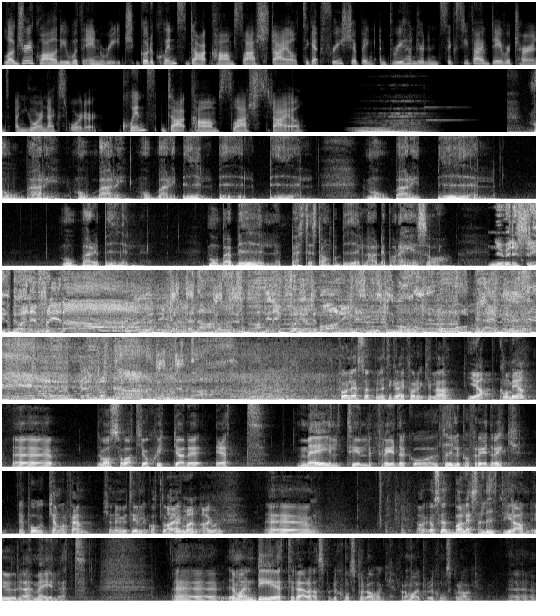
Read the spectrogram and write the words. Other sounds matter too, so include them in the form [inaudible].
Luxury quality within reach. Go to quince.com slash style to get free shipping and 365 day returns on your next order. Quince.com slash style. Moberg, Moberg, Moberg bil, bil, bil. Moberg bil. Moberg bil. Moberg bil, bäst i stan på bilar, det bara är så. Nu är det fredag! Nu är det fredag! Nu är det Götterna! Götterna! Direkt från Göteborg! Med Micke Månaden och Glenn Hysén! Välkomna! Götterna! Får jag läsa upp en liten grej för er killar? Ja, kom igen. Eh, det var så att jag skickade ett mail till Fredrik och Filip och Fredrik eh, på kanal 5. Känner ni ju till gott och väl. Jajamän, jajamän. Eh, ja, jag ska bara läsa lite grann ur det här mejlet. Eh, det var en idé till deras produktionsbolag. För de har ju produktionsbolag. Eh,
